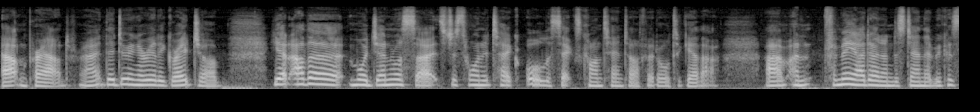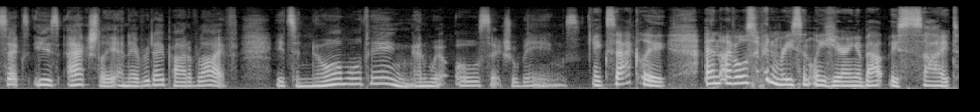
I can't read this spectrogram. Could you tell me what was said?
out and proud, right? They're doing a really great job. Yet other more general sites just want to take all the sex content off it altogether. Um, and for me, I don't understand that because sex is actually an everyday part of life. It's a normal thing, and we're all sexual beings. Exactly. And I've also been recently hearing about this site,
